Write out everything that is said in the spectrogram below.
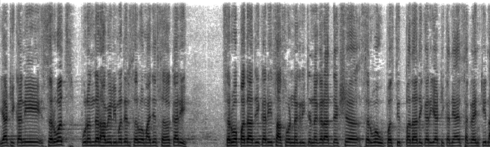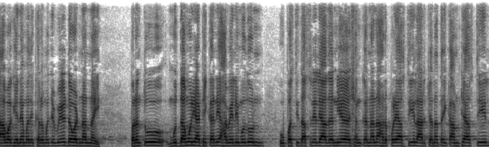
या ठिकाणी सर्वच पुरंदर हवेलीमधील सर्व माझे सहकारी सर्व पदाधिकारी सासवड नगरीचे नगराध्यक्ष सर्व उपस्थित पदाधिकारी या ठिकाणी आहेत. सगळ्यांची नावं घेण्यामध्ये खरं म्हणजे वेळ दवडणार नाही. परंतु मुद्दामून या ठिकाणी हवेलीमधून उपस्थित असलेले आदरणीय शंकरनाना हडपळे असतील अर्चनाताई कामठे असतील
